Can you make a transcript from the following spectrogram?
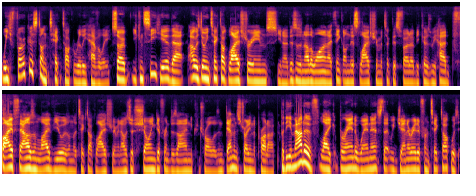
we focused on TikTok really heavily. So you can see here that I was doing TikTok live streams. You know, this is another one. I think on this live stream, I took this photo because we had 5,000 live viewers on the TikTok live stream and I was just showing different design controllers and demonstrating the product. But the amount of like brand awareness that we generated from TikTok was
